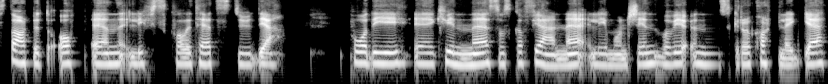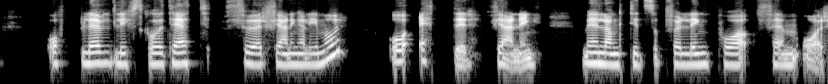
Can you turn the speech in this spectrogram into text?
startet opp en livskvalitetsstudie på de eh, kvinnene som skal fjerne livmoren sin, hvor vi ønsker å kartlegge opplevd livskvalitet før fjerning av livmor og etter fjerning, med en langtidsoppfølging på fem år.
